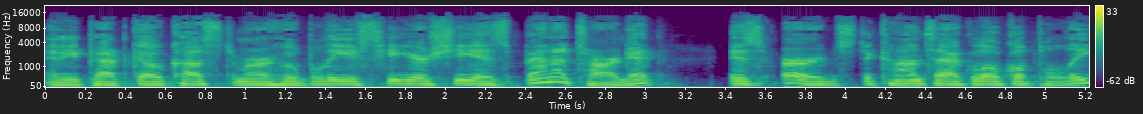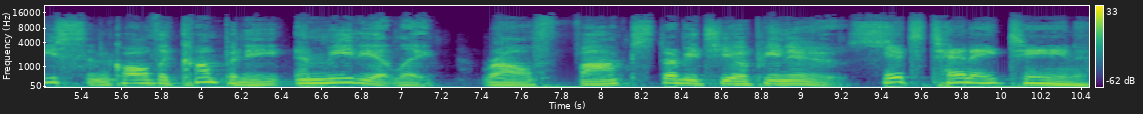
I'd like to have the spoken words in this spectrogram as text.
Any Pepco customer who believes he or she has been a target is urged to contact local police and call the company immediately. Ralph Fox, WTOP News. It's 1018.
